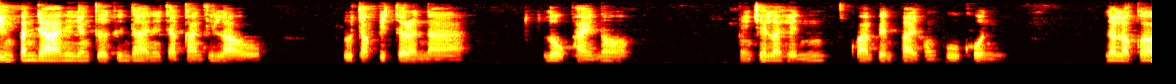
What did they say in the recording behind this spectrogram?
ริงปัญญาเนี่ยยังเกิดขึ้นได้นจากการที่เรารู้จักพิจารณาโลกภายนอก อย่างเช่นเราเห็นความเป็นไปของผู้คน แล้วเราก็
